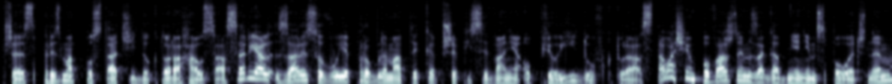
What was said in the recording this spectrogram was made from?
przez pryzmat postaci doktora House'a, serial zarysowuje problematykę przepisywania opioidów, która stała się poważnym zagadnieniem społecznym,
